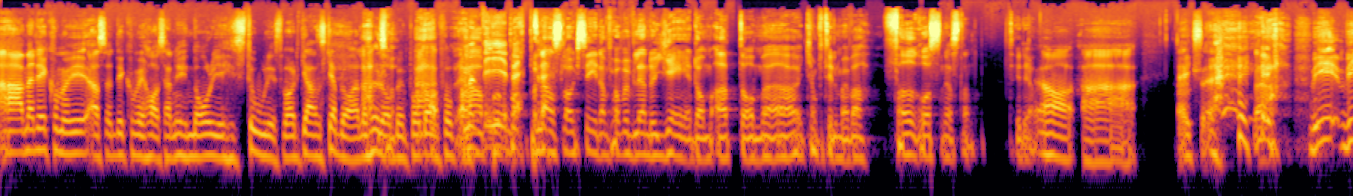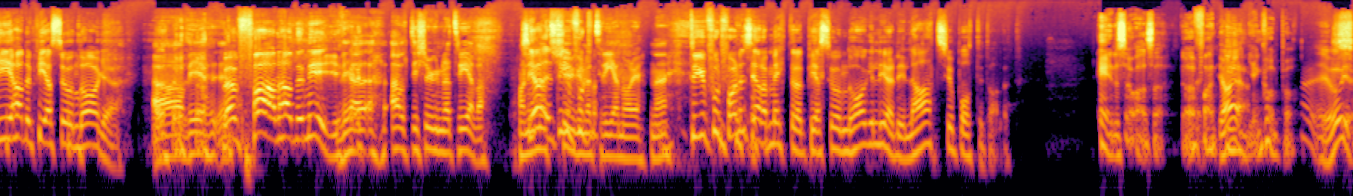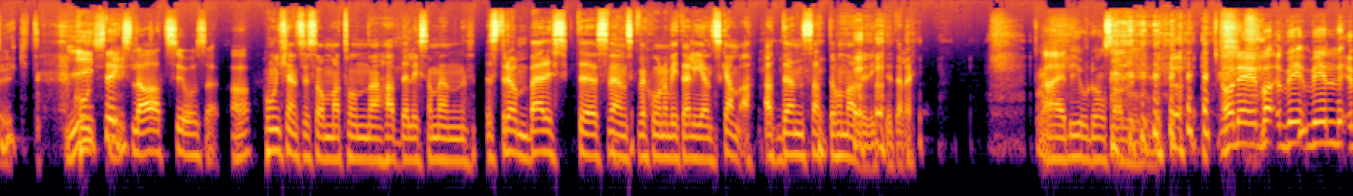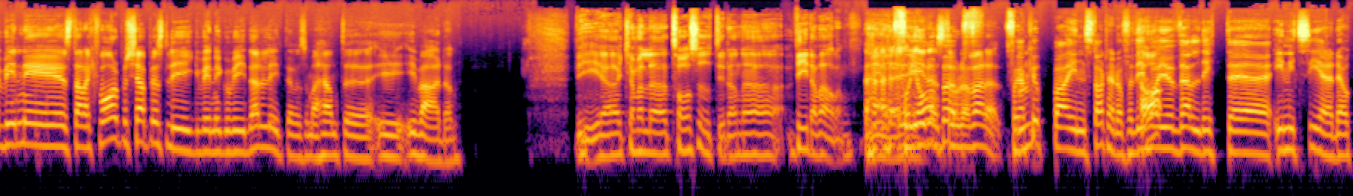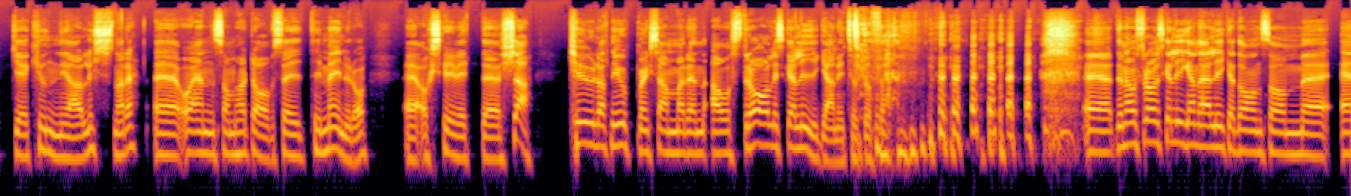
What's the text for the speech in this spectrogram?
Ah, men det kommer vi, alltså, det kommer vi ha. Sen har Norge historiskt varit ganska bra, eller hur alltså, Robin? På, äh, ja, på, på, på landslagssidan får vi väl ändå ge dem att de uh, kanske till och med var före oss nästan tidigare. Ja, uh, exakt. vi, vi hade Pia Sundhage. Ja, vi, Vem fan hade ni? Vi har alltid 2003, va? Har ni något 2003 Norge? Nej. Tycker fortfarande så jävla mäktigt att Pia Sundhage lirade i Lazio på 80-talet. Är det så alltså? Det har jag fan ja, ja. ingen koll på. Jo, jo. Snyggt. Jitex, Lazio och så. Ja. Hon känns ju som att hon hade liksom en Strömbergskt eh, svensk version av italienskan. Va? Att den satte hon aldrig riktigt, eller? Nej, det gjorde hon sannolikt vill, vill, vill ni stanna kvar på Champions League? Vill ni gå vidare lite vad som har hänt eh, i, i världen? Vi eh, kan väl eh, ta oss ut i den uh, vida världen. Får jag, den stora världen. Får jag mm. kuppa instart här då? För vi ja. har ju väldigt eh, initierade och kunniga lyssnare. Eh, och en som hört av sig till mig nu då eh, och skrivit eh, “Tja! Kul att ni uppmärksammar den australiska ligan i Tutto 5. den australiska ligan är likadan som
